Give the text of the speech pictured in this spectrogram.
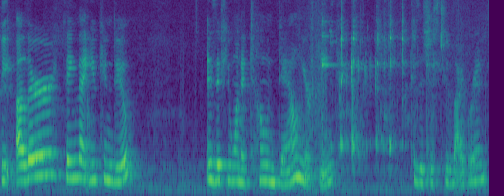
The other thing that you can do is if you want to tone down your pink, because it's just too vibrant.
